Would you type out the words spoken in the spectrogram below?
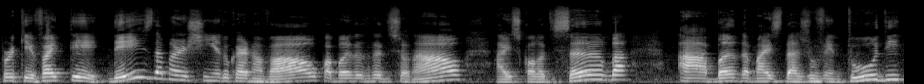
porque vai ter desde a marchinha do carnaval, com a banda tradicional, a escola de samba, a banda mais da juventude.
